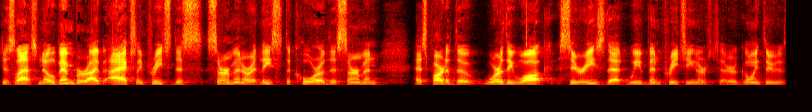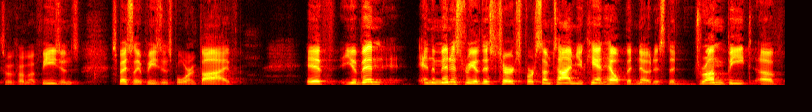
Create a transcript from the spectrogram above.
Just last November, I, I actually preached this sermon, or at least the core of this sermon, as part of the Worthy Walk series that we've been preaching or, or going through, through from Ephesians, especially Ephesians 4 and 5. If you've been in the ministry of this church for some time, you can't help but notice the drumbeat of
